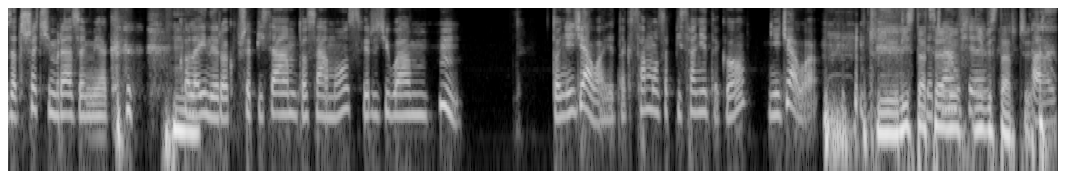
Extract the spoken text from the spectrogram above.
za trzecim razem, jak hmm. kolejny rok przepisałam to samo, stwierdziłam, hmm, to nie działa. Jednak samo zapisanie tego nie działa. Czyli lista celów się... nie wystarczy. Tak,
